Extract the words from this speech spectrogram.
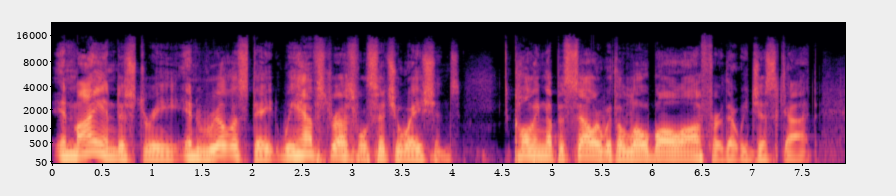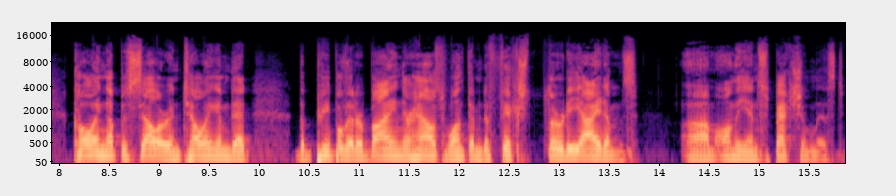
In my industry, in real estate, we have stressful situations. Calling up a seller with a low ball offer that we just got, calling up a seller and telling them that the people that are buying their house want them to fix 30 items um, on the inspection list.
